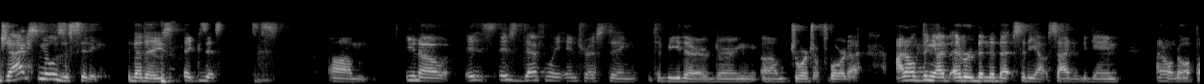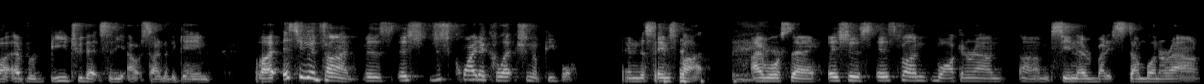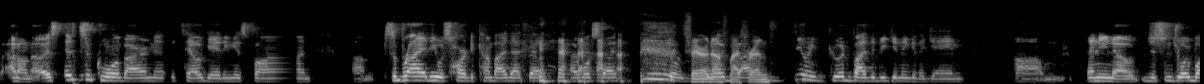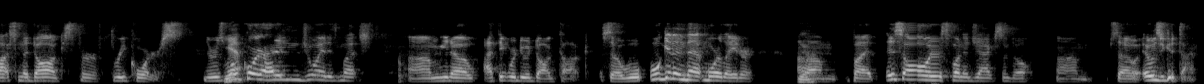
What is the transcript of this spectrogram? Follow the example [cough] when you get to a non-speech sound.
Jacksonville is a city that is, [laughs] exists. Um, you know, it's it's definitely interesting to be there during um, Georgia, Florida. I don't think I've ever been to that city outside of the game. I don't know if I'll ever be to that city outside of the game, but it's a good time. It's it's just quite a collection of people in the same spot. I will say it's just it's fun walking around, um, seeing everybody stumbling around. I don't know. It's it's a cool environment. The tailgating is fun. Um, sobriety was hard to come by that day. I will say. [laughs] Fair enough, my by- friend. Feeling good by the beginning of the game, um, and you know, just enjoyed watching the dogs for three quarters. There was Yeah. one quarter I didn't enjoy it as much. Um, you know, I think we're doing dog talk, so we'll we'll get into that more later. Yeah. Um, but it's always fun in Jacksonville. Um, so it was a good time.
